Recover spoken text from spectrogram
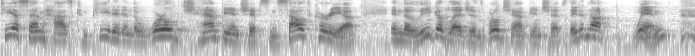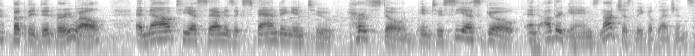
TSM has competed in the World Championships in South Korea in the League of Legends World Championships. They did not win, but they did very well. And now TSM is expanding into Hearthstone, into CSGO, and other games, not just League of Legends.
